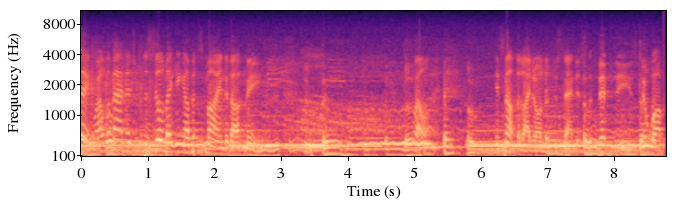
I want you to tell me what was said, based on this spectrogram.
sing while the management is still making up its mind about me. Well, it's not that I don't understand. It's the 50s, doo-wop,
